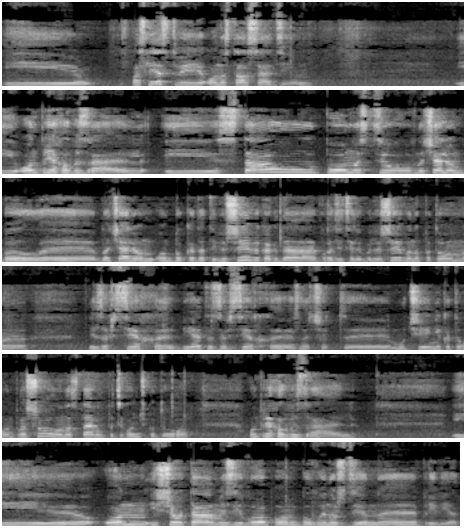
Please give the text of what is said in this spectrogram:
и впоследствии он остался один, и он приехал в Израиль и стал полностью... Вначале он был, э, вначале он, он был когда-то в Вишиве, когда его родители были живы, но потом э, из-за всех э, бед, из-за всех, значит, мучений, которые он прошел, он оставил потихонечку Тору. Он приехал в Израиль. И он еще там, из Европы, он был вынужден... Привет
